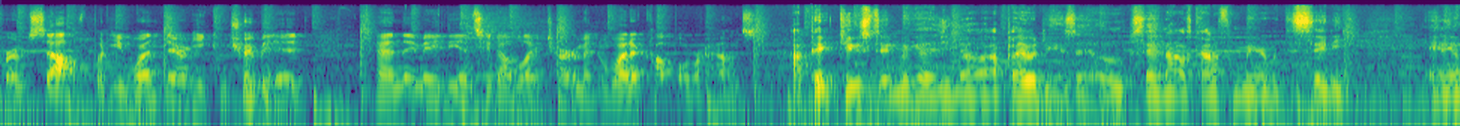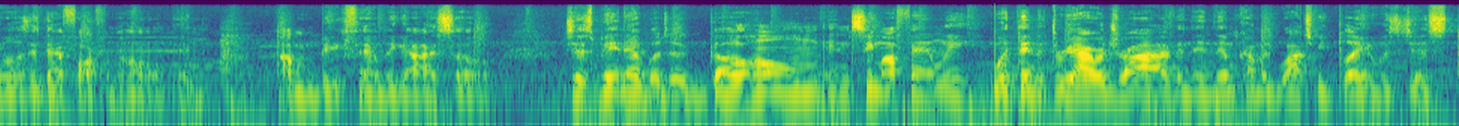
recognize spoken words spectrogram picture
for himself. But he went there and he contributed, and they made the NCAA tournament and went a couple rounds. I picked Houston because, you know, I played with the Houston Hoops, and I was kind of familiar with the city, and it wasn't that far from home. And I'm a big family guy, so just being able to go home and see my family within a three hour drive and then them coming to watch me play was just,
